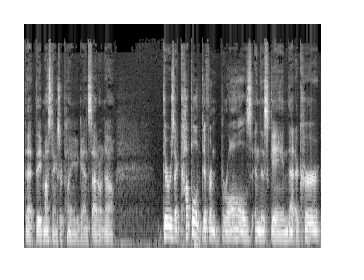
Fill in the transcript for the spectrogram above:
that the Mustangs are playing against. I don't know. There was a couple of different brawls in this game that occur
